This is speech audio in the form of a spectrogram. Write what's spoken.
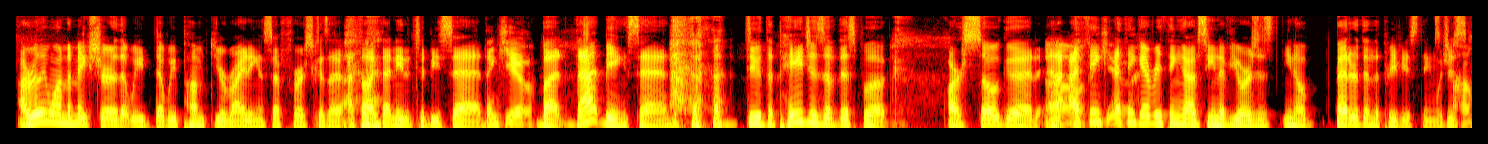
I really wanted to make sure that we that we pumped your writing and stuff first because I, I feel like that needed to be said. Thank you. But that being said, dude, the pages of this book are so good, and Oh, I thank think I think everything I've seen of yours is you know better than the previous thing, which is Uh-huh.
